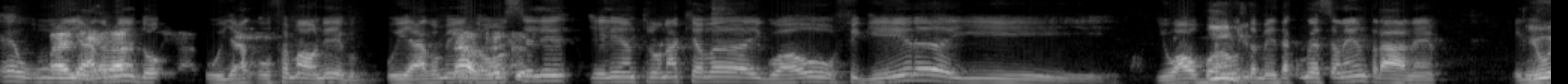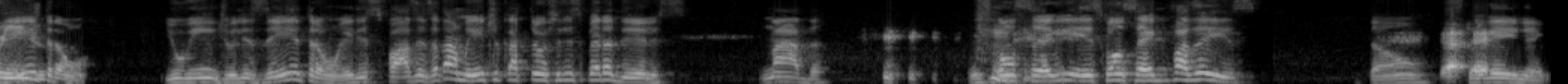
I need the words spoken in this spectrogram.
É, o Mas Iago Mendonça. O Iago, foi mal, nego. O Iago Mendonça, ele, ele entrou naquela igual o Figueira e, e o Albano Índio. também tá começando a entrar, né? Eles entram, e o índio, eles entram, eles fazem exatamente o que a torcida espera deles. Nada. Eles conseguem, eles conseguem fazer isso. Então, é, segue aí, nego.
